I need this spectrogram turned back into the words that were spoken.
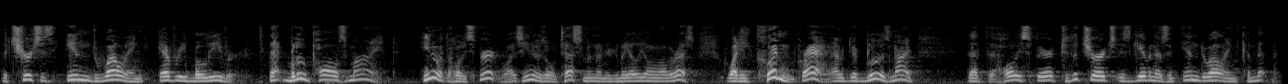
The church is indwelling every believer. That blew Paul's mind. He knew what the Holy Spirit was. He knew his Old Testament under Gamaliel and all the rest. What he couldn't grasp, I mean, it blew his mind, that the Holy Spirit to the church is given as an indwelling commitment.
